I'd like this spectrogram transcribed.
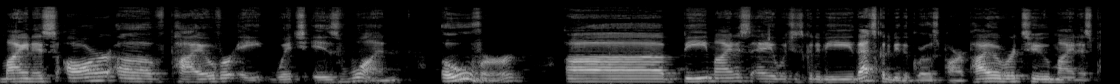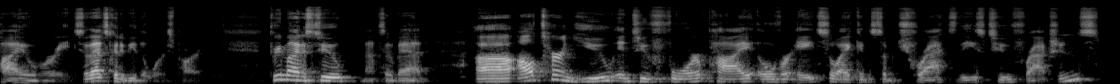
minus r of pi over 8, which is 1, over uh, b minus a, which is going to be, that's going to be the gross part, pi over 2 minus pi over 8. So that's going to be the worst part. 3 minus 2, not so bad. Uh, I'll turn u into 4 pi over 8 so I can subtract these two fractions.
